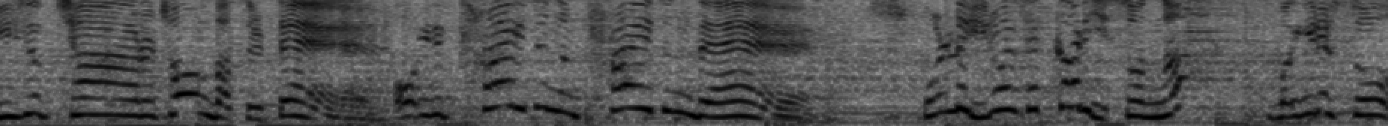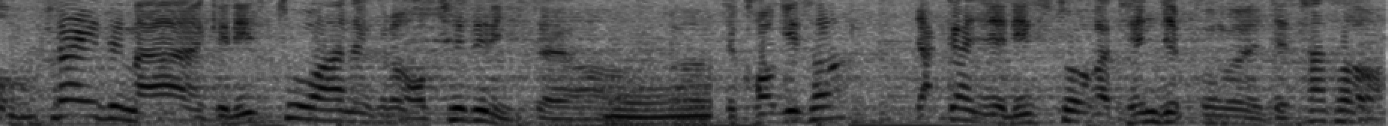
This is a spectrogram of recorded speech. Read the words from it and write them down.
이숙차를 처음 봤을 때, 네. 어, 이게 프라이드는 프라이드인데, 원래 이런 색깔이 있었나? 막 이랬어. 프라이드만 이렇게 restore하는 그런 업체들이 있어요. 오. 어, 이제 거기서 약간 이제 restore가 된 제품을 이제 사서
